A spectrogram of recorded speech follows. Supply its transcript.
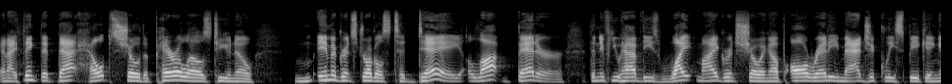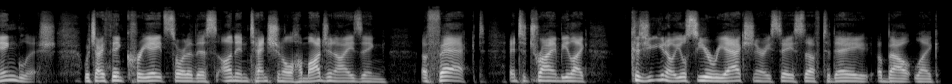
And I think that that helps show the parallels to, you know, immigrant struggles today a lot better than if you have these white migrants showing up already magically speaking English, which I think creates sort of this unintentional homogenizing effect. And to try and be like, because you, you know you'll see a reactionary say stuff today about like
